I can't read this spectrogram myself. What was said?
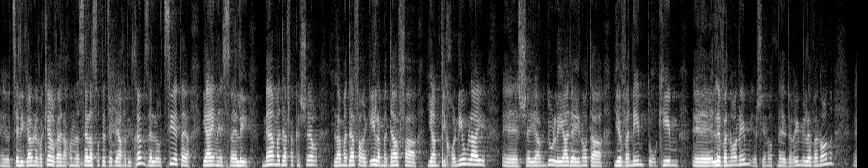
אה, יוצא לי גם לבקר, ואנחנו ננסה לעשות את זה ביחד איתכם, זה להוציא את היין הישראלי מהמדף הכשר למדף הרגיל, למדף הים תיכוני אולי, אה, שיעמדו ליד היינות היוונים, טורקים, אה, לבנונים, יש יינות נהדרים מלבנון, אה,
